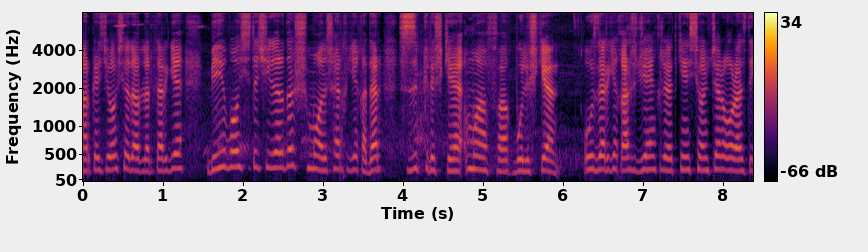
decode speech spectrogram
markaziy osiyo davlatlariga bevosita chegaradosh shimoli sharqiga qadar sizib kirishga muvaffaq bo'lishgan. O'zlariga qarshi jang qilayotgan isyonchilar orasida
